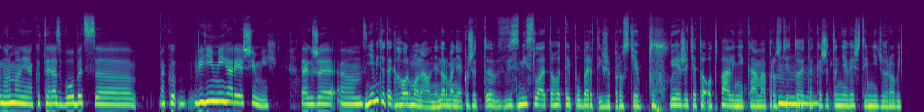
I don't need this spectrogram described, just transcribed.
normálne ako teraz vôbec... e, Ako vidím ich a riešim ich. Takže um, Znie mi to tak hormonálne, normálne, akože t- v zmysle toho tej puberty, že proste puf, vieš, že ťa to odpáli niekam a proste mm-hmm. to je také, že to nevieš s tým nič urobiť.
